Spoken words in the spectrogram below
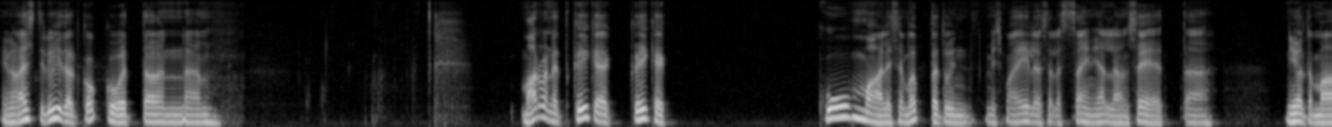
ei no hästi lühidalt kokku võtta on ähm, ma arvan, et kõige, kõige kummalisem õppetund, mis ma eile sellest sain jälle, on see, et äh, nii-öelda ma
